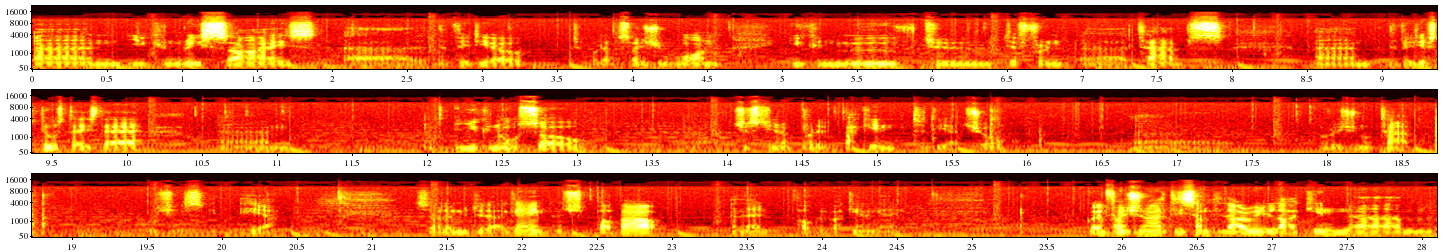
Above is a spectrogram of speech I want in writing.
and you can resize uh, the video to whatever size you want. You can move to different uh, tabs and the video still stays there. Um, and you can also uh, just you know put it back into the actual uh, original tab which is here. So let me do that again. I just pop out and then pop it back in again. Great functionality something that I really like in um,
